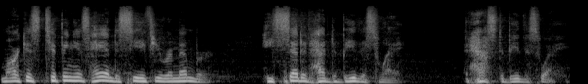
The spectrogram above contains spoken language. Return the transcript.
Mark is tipping his hand to see if you remember. He said it had to be this way. It has to be this way.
